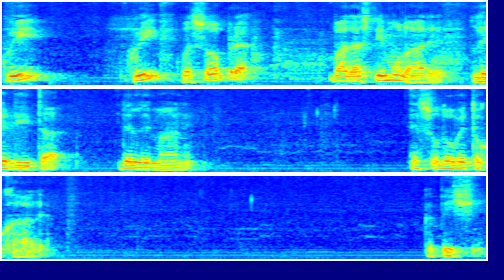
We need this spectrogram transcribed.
qui, qui, qua sopra, vado a stimolare le dita delle mani e so dove toccare. Capisci?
